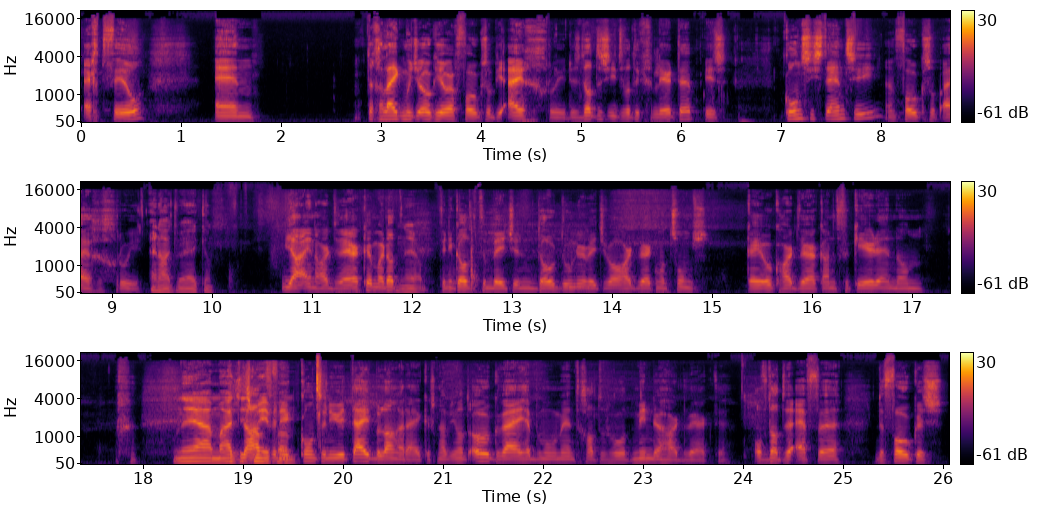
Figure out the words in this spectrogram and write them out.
echt veel. En tegelijk moet je ook heel erg focussen op je eigen groei. Dus dat is iets wat ik geleerd heb, is consistentie en focus op eigen groei. En hard werken. Ja, en hard werken, maar dat Ja. vind ik altijd een beetje een dooddoener, weet je wel, hard werken. Want soms kan je ook hard werken aan het verkeerde en dan... Nou ja, maar dus het is daarom meer vind van... ik continuïteit belangrijker, snap je? Want ook wij hebben momenten gehad dat we bijvoorbeeld minder hard werkten. Of dat we even de focus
